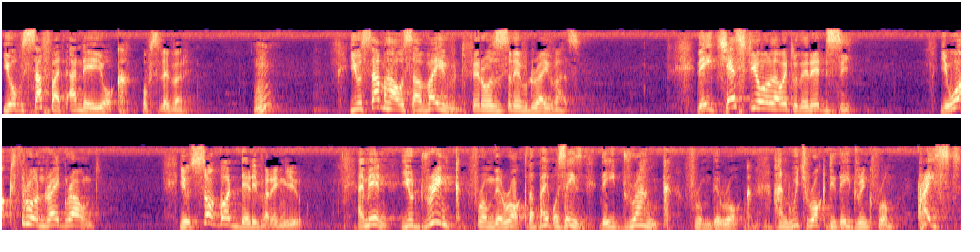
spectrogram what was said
You've suffered under a yoke of slavery. Hmm? You somehow survived Pharaoh's slave drivers. They chased you all the way to the Red Sea. You walked through on dry ground. You saw God delivering you. I mean, you drink from the rock. The Bible says they drank from the rock. And which rock did they drink from? Christ.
